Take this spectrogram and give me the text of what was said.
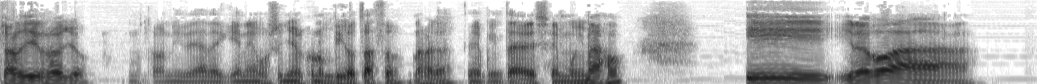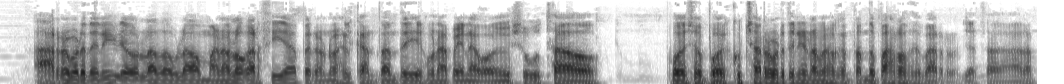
Jordi Rollo. No tengo ni idea de quién es un señor con un bigotazo, la verdad. Tiene pinta de ser muy majo. Y, y luego a, a Robert De Niro lo ha doblado Manolo García, pero no es el cantante y es una pena, porque me hubiese gustado, pues eso, pues escuchar a Robert De Niro mejor cantando Pájaros de Barro. Ya está, ahora,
